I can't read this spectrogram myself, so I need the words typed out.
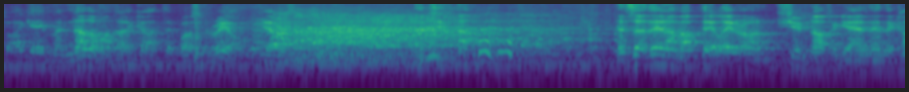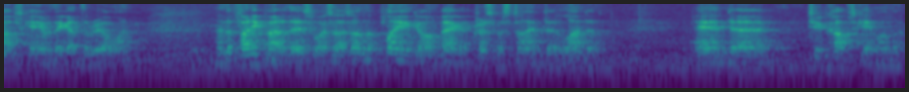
So I gave him another one that I got that wasn't real. and so then I'm up there later on shooting off again, and then the cops came and they got the real one. And the funny part of this was I was on the plane going back at Christmas time to London, and uh, two cops came on the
